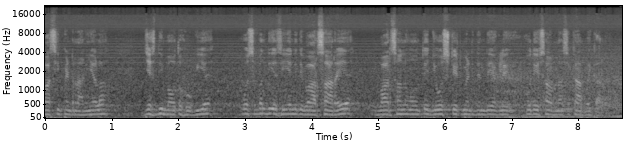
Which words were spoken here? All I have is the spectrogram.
ਵਾਸੀ ਪਿੰਡ ਰਾਣੀ ਵਾਲਾ ਜਿਸ ਦੀ ਮੌਤ ਹੋ ਗਈ ਹੈ। ਉਸ ਸੰਬੰਧੀ ਅਸੀਂ ਇਹਨਾਂ ਦੇ ਵਾਰਸ ਆ ਰਹੇ ਆ ਵਾਰਸਾਂ ਨੂੰ ਆਉਣ ਤੇ ਜੋ ਸਟੇਟਮੈਂਟ ਦਿੰਦੇ ਅਗਲੇ ਉਹਦੇ ਹਿਸਾਬ ਨਾਲ ਅਸੀਂ ਕਾਰਵਾਈ ਕਰ ਰਹੇ ਹਾਂ।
